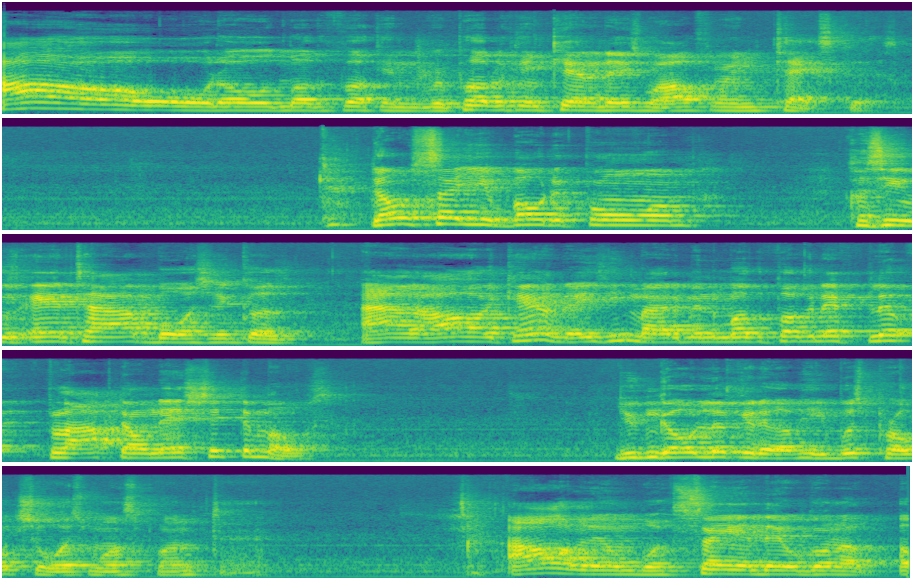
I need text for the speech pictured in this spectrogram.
All those motherfucking Republican candidates were offering tax cuts. Don't say you voted for him because he was anti-abortion because out of all the candidates, he might have been the motherfucker that flip-flopped on that shit the most. You can go look it up. He was pro-choice once upon a time. All of them were saying they were going to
